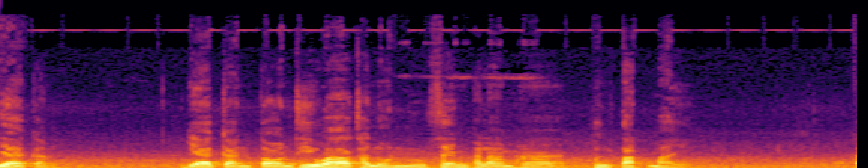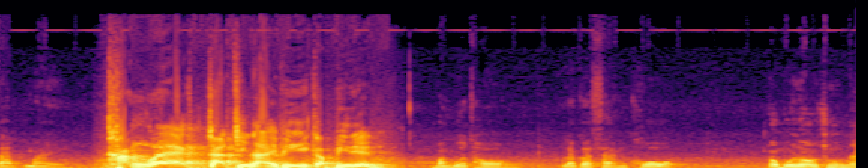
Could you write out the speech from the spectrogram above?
แยกกัน แยกกันตอนที่ว่าถนนเส้นพระรามห้าเพิ่งตัดใหม่ ตัดใหม่ ครั้งแรกจัดที่ไหนพี่กับพี่เด่นบางบัวทอง แล้วก็สามโคกกองบุญทองช่วงไหน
